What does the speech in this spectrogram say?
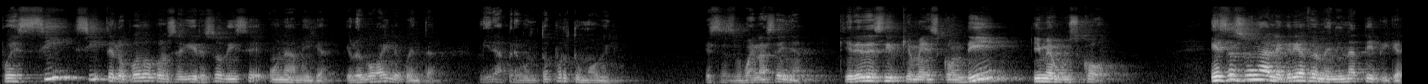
pues sí, sí, te lo puedo conseguir. Eso dice una amiga. Y luego va y le cuenta, mira, preguntó por tu móvil. Esa es buena seña. Quiere decir que me escondí y me buscó. Esa es una alegría femenina típica.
